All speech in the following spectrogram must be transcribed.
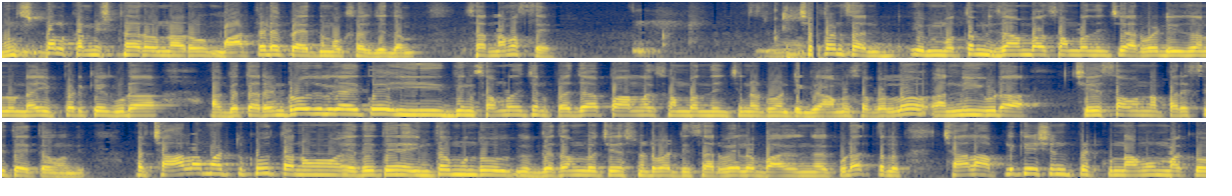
మున్సిపల్ కమిషనర్ ఉన్నారు. మాట్లాడే ప్రయత్నం ఒకసారి చేద్దాం. సార్ నమస్తే. చెప్పండి సార్ మొత్తం నిజామాబాద్ సంబంధించి అరవై డివిజన్లు ఉన్నాయి. ఇప్పటికే కూడా గత రెండు రోజులుగా అయితే ఈ దీనికి సంబంధించిన ప్రజాపాలనకు సంబంధించినటువంటి గ్రామ సభల్లో అన్నీ కూడా చేస్తా ఉన్న పరిస్థితి అయితే ఉంది. మరి చాలా మట్టుకు తను ఏదైతే ఇంతకుముందు గతంలో చేసినటువంటి సర్వేలో భాగంగా కూడా తను చాలా అప్లికేషన్ పెట్టుకున్నాము. మాకు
